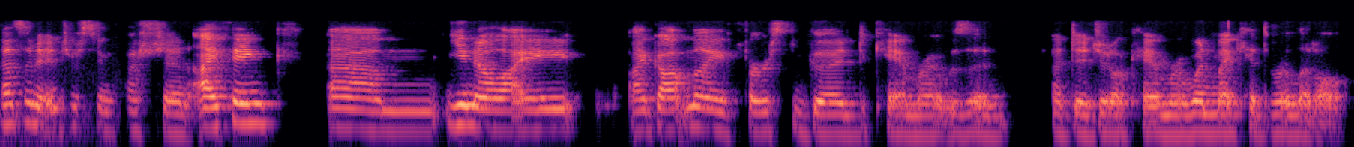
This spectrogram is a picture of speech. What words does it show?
That's an interesting question. I think um, you know i i got my first good camera. It was a, a digital camera when my kids were little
